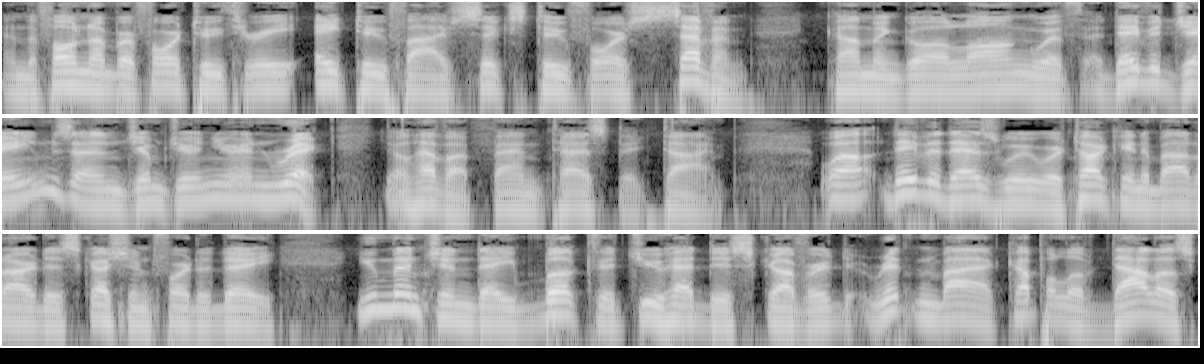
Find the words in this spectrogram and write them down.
And the phone number 423-825-6247. Come and go along with David James and Jim Jr. and Rick. You'll have a fantastic time. Well, David, as we were talking about our discussion for today, you mentioned a book that you had discovered written by a couple of Dallas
